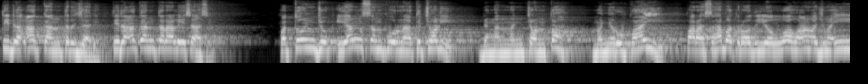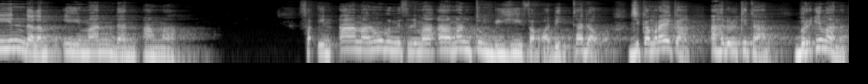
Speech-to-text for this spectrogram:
Tidak akan terjadi, tidak akan terrealisasi petunjuk yang sempurna kecuali dengan mencontoh, menyerupai para sahabat radhiyallahu anhu ajmain dalam iman dan amal. Fa in amanu bimithli ma amantum bihi faqad. Jika mereka ahlul kitab beriman.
